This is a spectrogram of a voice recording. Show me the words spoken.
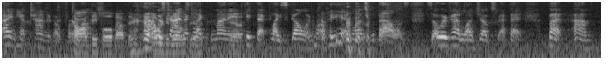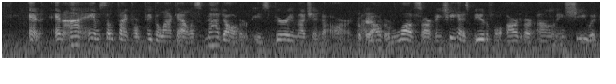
I didn't have time to go for Calling lunch. people about their I was trying to collect the money Yeah. and keep that place going while he had lunch with Alice. So we've had a lot of jokes about that. But, um, and, and I am so thankful for people like Alice. My daughter is very much into art. Okay. My daughter loves art and she has beautiful art of her own and she would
